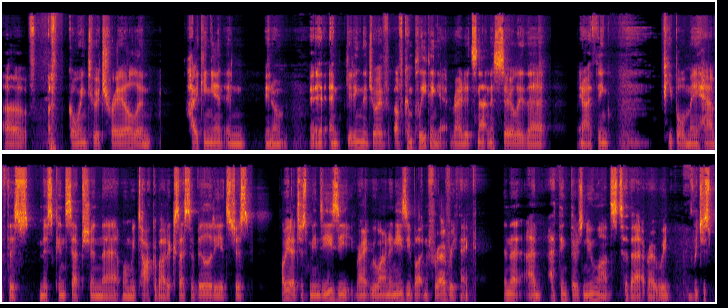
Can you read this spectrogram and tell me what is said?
of, of going to a trail and hiking it and, you know, and getting the joy of, of completing it, right? It's not necessarily that, you know, I think people may have this misconception that when we talk about accessibility, it's just, oh yeah, it just means easy, right? We want an easy button for everything. And that I, I think there's nuance to that, right? We we just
